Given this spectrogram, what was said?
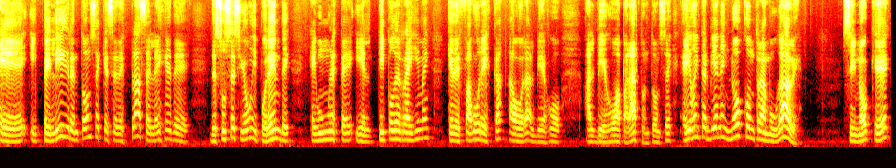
y peligra entonces que se desplaza el eje de, de sucesión y por ende en un y el tipo de régimen que desfavorezca ahora al viejo al viejo aparato. Entonces, ellos intervienen no contra Mugabe, sino que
